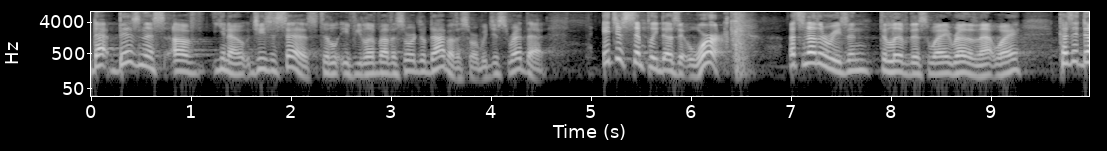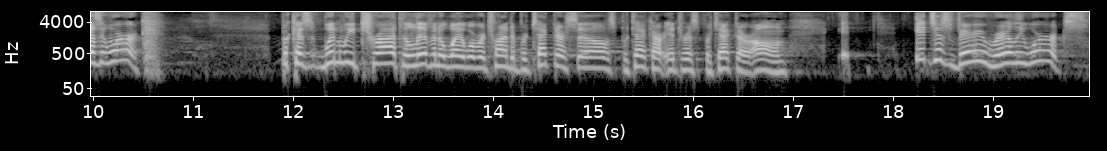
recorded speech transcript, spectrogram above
that business of, you know, Jesus says, to, if you live by the sword, you'll die by the sword. We just read that. It just simply doesn't work. That's another reason to live this way rather than that way, because it doesn't work. Because when we try to live in a way where we're trying to protect ourselves, protect our interests, protect our own, it, it just very rarely works.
